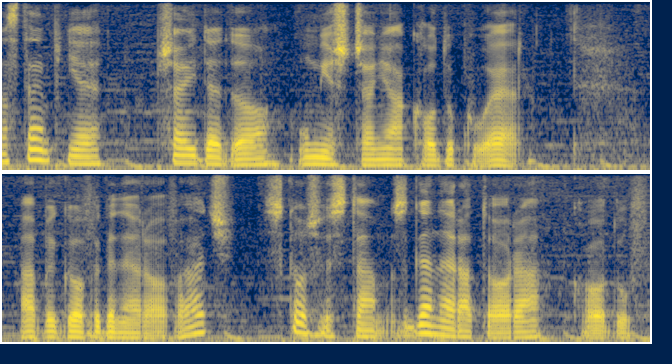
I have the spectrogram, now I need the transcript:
Następnie przejdę do umieszczenia kodu QR. Aby go wygenerować, skorzystam z generatora kodów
